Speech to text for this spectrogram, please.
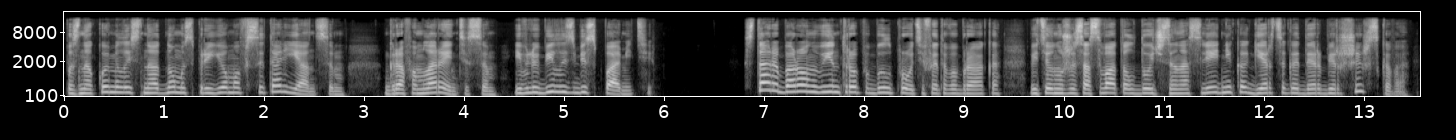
познакомилась на одном из приемов с итальянцем, графом Лорентисом, и влюбилась без памяти. Старый барон Уинтроп был против этого брака, ведь он уже сосватал дочь за наследника герцога Дерберширского —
